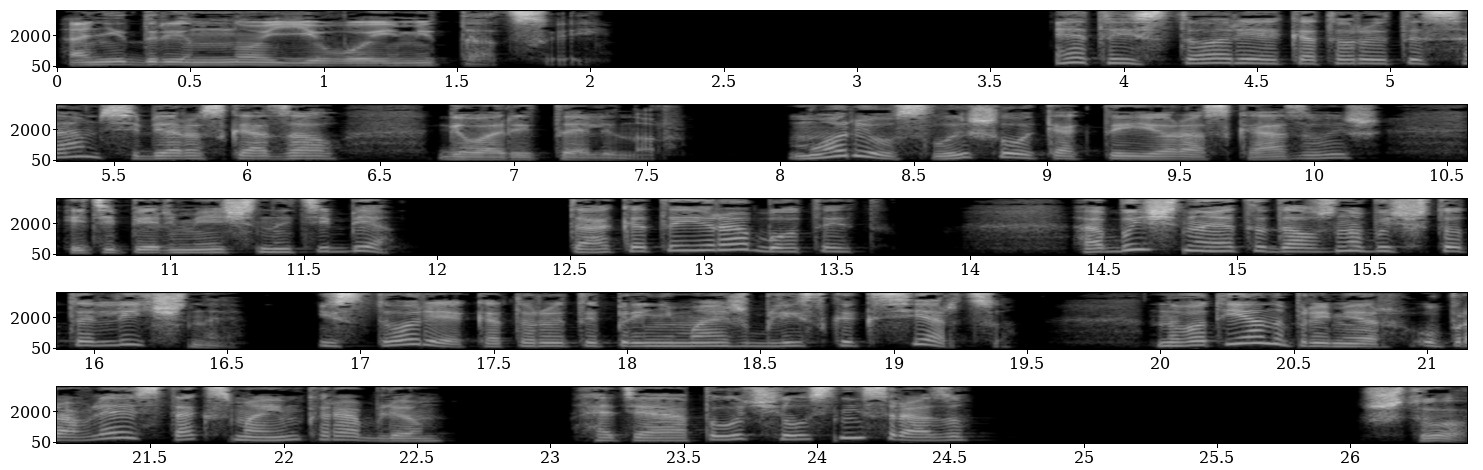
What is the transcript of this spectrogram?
а не дрянной его имитацией. «Это история, которую ты сам себе рассказал», — говорит Элинор. «Море услышала, как ты ее рассказываешь, и теперь меч на тебе. Так это и работает. Обычно это должно быть что-то личное, история, которую ты принимаешь близко к сердцу. Но вот я, например, управляюсь так с моим кораблем. Хотя получилось не сразу». «Что,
